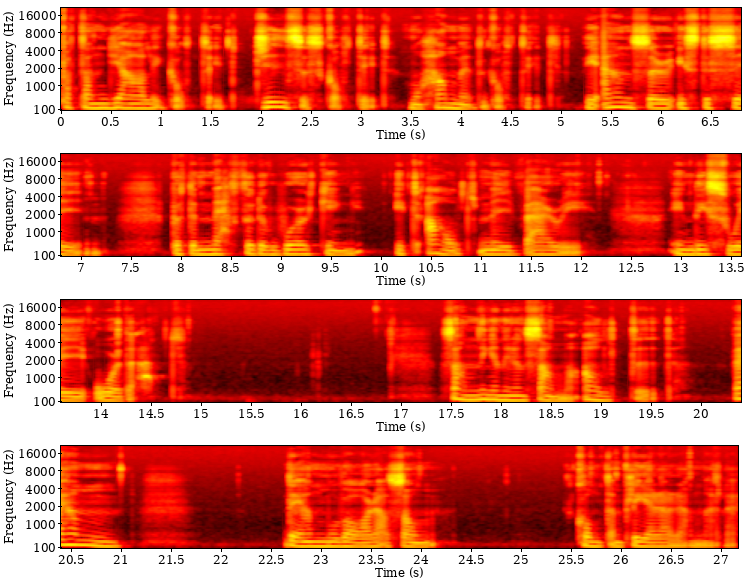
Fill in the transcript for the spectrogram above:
Patanjali got it. Jesus got it. Mohammed got it. The answer is the same, but the method of working it out may vary in this way or that. Sanningen är densamma alltid. Vem det än må vara som kontemplerar den eller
